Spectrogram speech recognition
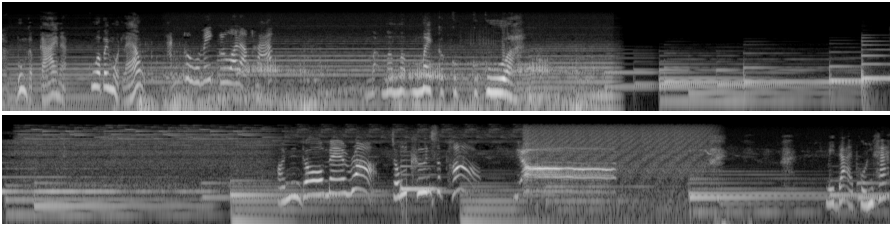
ผักบุ้งกับกายน่ะ กลัวไปหมดแล้ว งั้นครูไม่กลัวเหรอครับมามามาไม่ก็กกกลัวอันโดเมรา จงคืนสภาพไม่ได้ผลแฮะ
